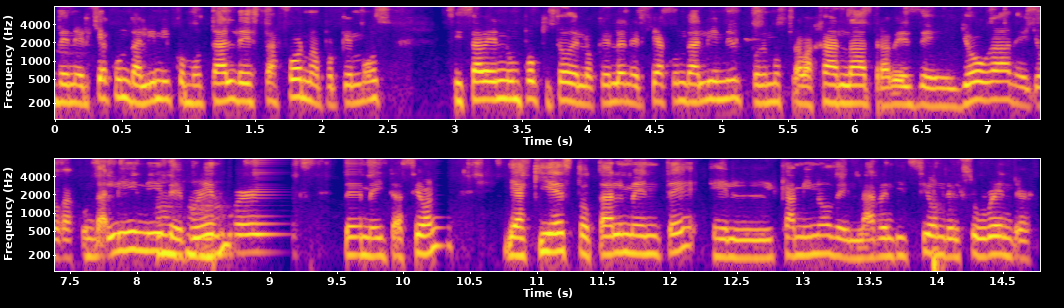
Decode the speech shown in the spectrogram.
de energía kundalini como tal de esta forma, porque hemos, si saben un poquito de lo que es la energía kundalini, podemos trabajarla a través de yoga, de yoga kundalini, de breathworks, de meditación. Y aquí es totalmente el camino de la rendición, del surrender.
